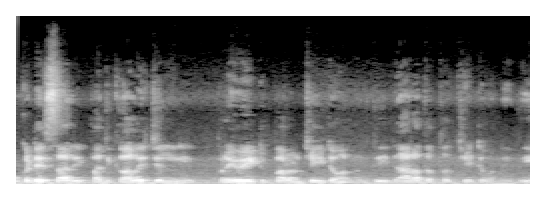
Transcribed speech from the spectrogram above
ఒకటేసారి పది కాలేజీలని ప్రైవేట్ పరం చేయటం అనేది ధారాదత్తం చేయటం అనేది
